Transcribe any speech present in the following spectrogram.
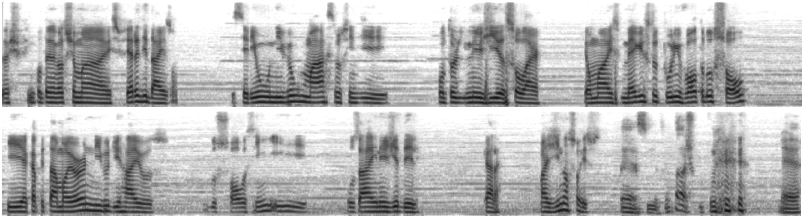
eu acho que encontrei um negócio que chama esfera de Dyson. Que seria o nível máximo, assim, de controle de energia solar. Que é uma mega estrutura em volta do Sol. Que é captar maior nível de raios do Sol, assim, e usar a energia dele. Cara, imagina só isso. É, sim, é fantástico. É.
